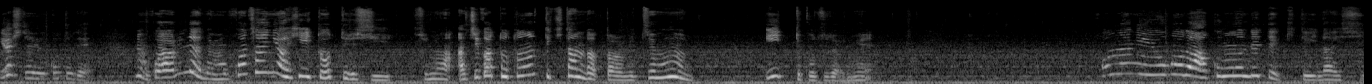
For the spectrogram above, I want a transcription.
あ。よしということで。でもこれあれだよねもう根菜には火通ってるしその味が整ってきたんだったら別にもういいってことだよね。そんなに言うほどアクも出てきていないし。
